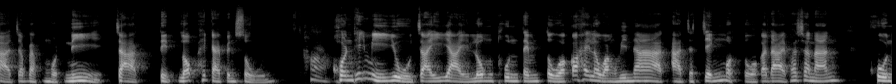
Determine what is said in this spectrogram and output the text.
อาจจะแบบหมดหนี้จากติดลบให้กลายเป็นศูนย์ ค่ะคนที่มีอยู่ใจใหญ่ลงทุนเต็มตัวก็ให้ระวังวินาศอาจจะเจ๊งหมดตัวก็ได้ เพราะฉะนั้นคุณ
